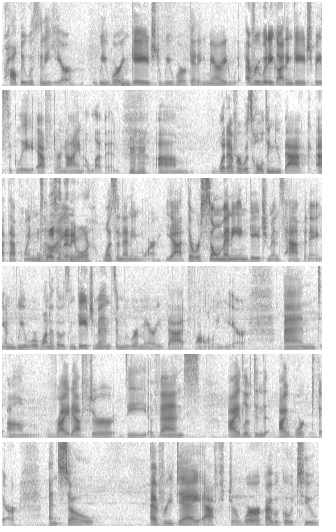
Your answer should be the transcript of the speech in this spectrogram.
probably within a year, we were engaged. We were getting married. Everybody got engaged basically after 9/11. Mm-hmm. Um, whatever was holding you back at that point in time Wasn't anymore? Wasn't anymore. Yeah, there were so many engagements happening, and we were one of those engagements, and we were married that following year. And um, right after the events, I lived in, the, I worked there, and so every day after work, I would go to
